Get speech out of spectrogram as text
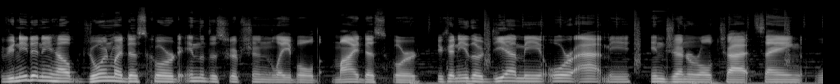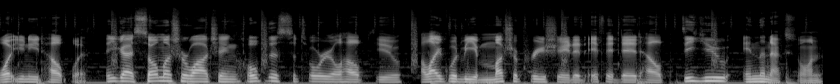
If you need any help, join my Discord in the description labeled My Discord. You can either DM me or at me in general chat saying what you need help with. Thank you guys so much for watching. Hope this tutorial helped you. A like would be much appreciated if it did help. See you in the next one.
